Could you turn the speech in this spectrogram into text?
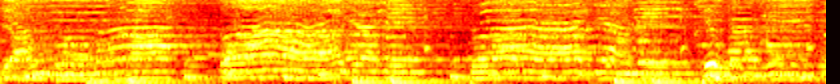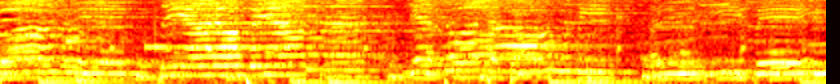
ကြောင်တော်မှာသွားကြမယ် ရာတော်ဘုရားခံရက်တော်တောင်းပြီးအလူကြီးပေး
